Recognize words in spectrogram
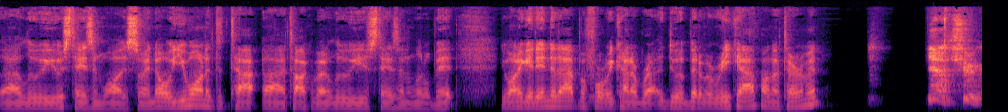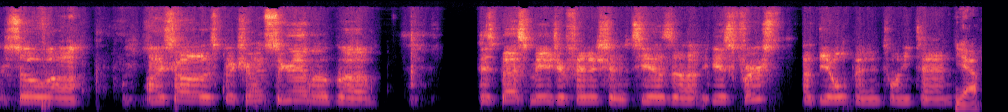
uh, Louis Oosthuizen was. So I know you wanted to ta- uh, talk about Louis Oosthuizen a little bit. You want to get into that before we kind of re- do a bit of a recap on the tournament? Yeah, sure. So uh, I saw this picture on Instagram of uh, his best major finishes. He has uh, he is first at the Open in 2010, Yeah,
